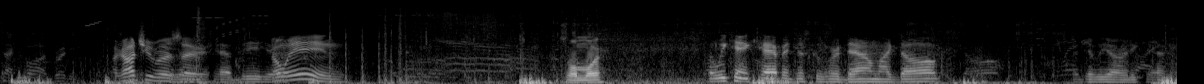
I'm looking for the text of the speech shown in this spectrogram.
Attack 5 ready. I got you, Rose. Cat B here. Go in. There's one more. So we can't cap it just because we're down like dogs? Or did we already cap it?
